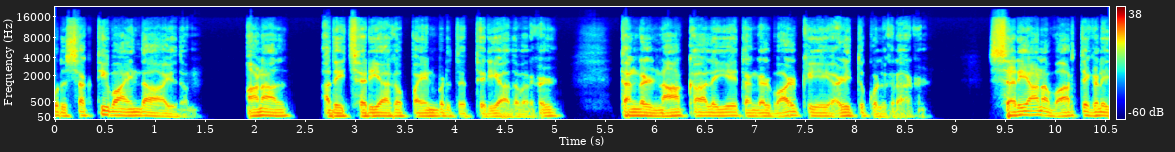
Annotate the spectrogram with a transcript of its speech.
ஒரு சக்தி வாய்ந்த ஆயுதம். ஆனால் அதை சரியாக பயன்படுத்த தெரியாதவர்கள் தங்கள் நாக்காலேயே தங்கள் வாழ்க்கையை அழித்துக் கொள்கிறார்கள். சரியான வார்த்தைகளை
